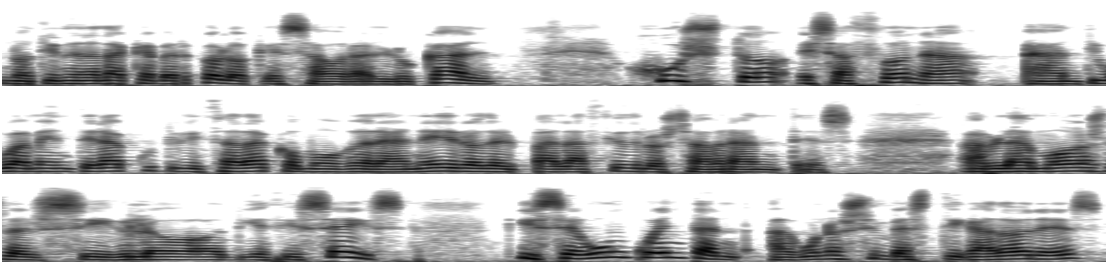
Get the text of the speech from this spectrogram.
no tiene nada que ver con lo que es ahora el local. Justo esa zona antiguamente era utilizada como granero del Palacio de los Abrantes. Hablamos del siglo XVI y según cuentan algunos investigadores,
